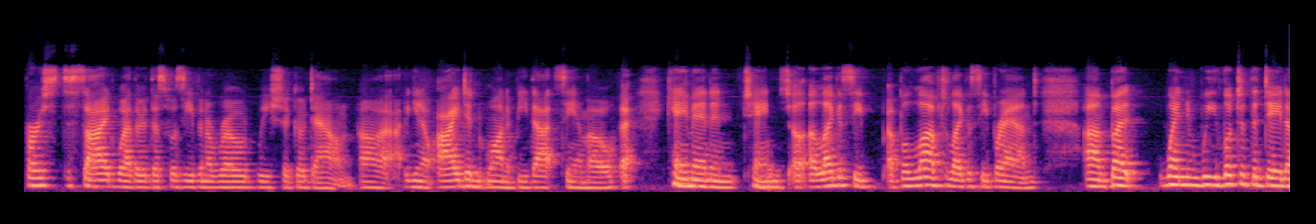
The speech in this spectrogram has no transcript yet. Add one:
first decide whether this was even a road we should go down. Uh, you know, I didn't want to be that CMO that came in and changed a, a legacy, a beloved legacy brand. Um, but when we looked at the data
